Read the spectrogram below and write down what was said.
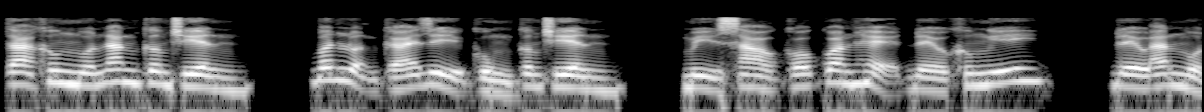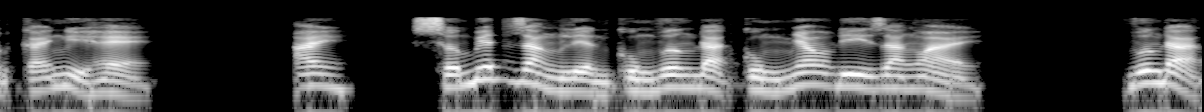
Ta không muốn ăn cơm chiên, bất luận cái gì cùng cơm chiên, mì sao có quan hệ đều không nghĩ, đều ăn một cái nghỉ hè. Ai, sớm biết rằng liền cùng Vương Đạt cùng nhau đi ra ngoài. Vương Đạt,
